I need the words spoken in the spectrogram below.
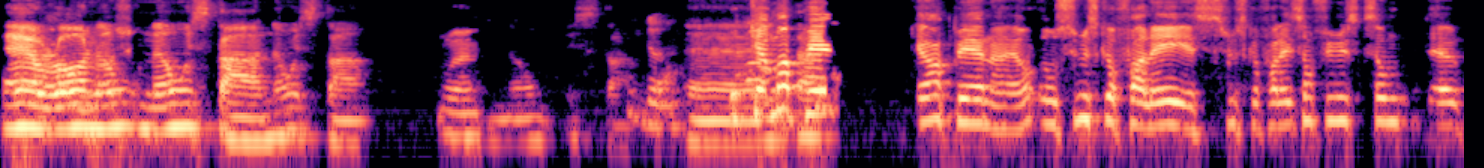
É, o Raw não, não está, não está. É. Não está. É, o que é uma tá... pena. Que é uma pena. É, os filmes que eu falei, esses filmes que eu falei, são filmes que são. É,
